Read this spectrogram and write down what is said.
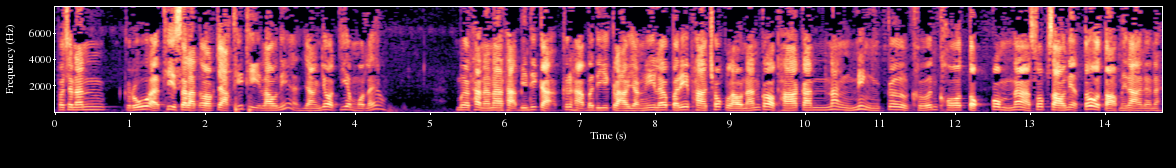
เพราะฉะนั้นรู้อะที่สลัดออกจากทิฏฐิเราเนี่ยอย่างยอดเยี่ยมหมดแล้ว เมื่อท่านอนาถบินทิกะครหบดีกล่าวอย่างนี้ แล้วปริพาชกเหล่านั้นก็พากันนั่งนิ่ง เก้อเขินคอตกก้มหน้าซบเซาเนี่ยโต้ตอบไม่ได้เลยนะ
